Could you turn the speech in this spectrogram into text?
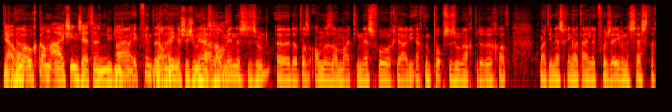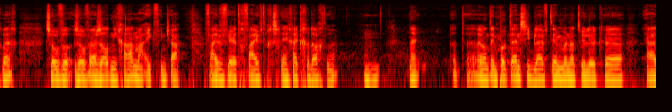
Ja, hoe hoog kan Ajax inzetten nu die ja, ik vind wel minder seizoen heeft wel gehad? minder seizoen. Eh, dat was anders dan Martinez vorig jaar, die echt een topseizoen achter de rug had. Martinez ging uiteindelijk voor 67 weg. Zoveel, zover zal het niet gaan. Maar ik vind ja, 45, 50 is geen gekke gedachte hoor. Mhm. Dat, eh, want in potentie blijft Timber natuurlijk, eh, ja,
